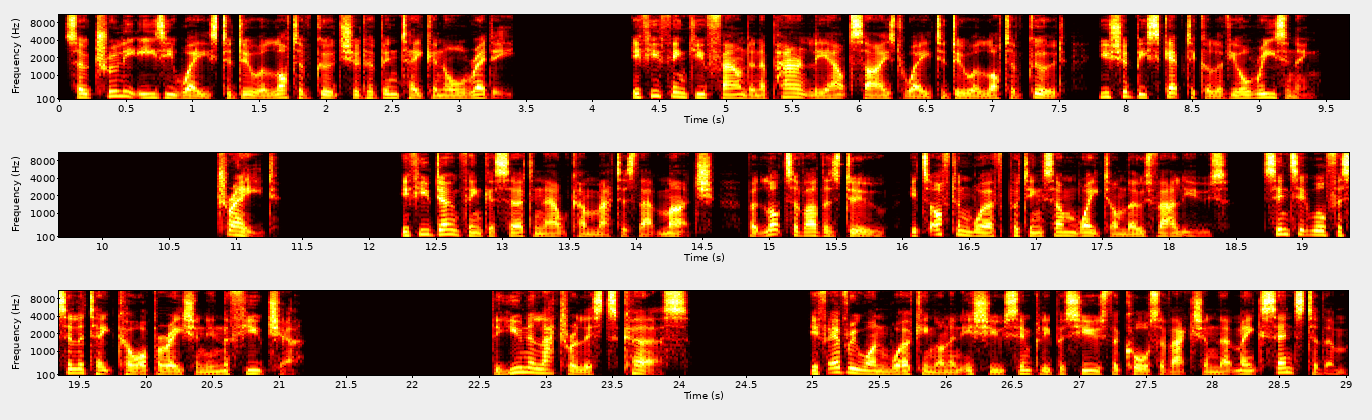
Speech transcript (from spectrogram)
so truly easy ways to do a lot of good should have been taken already. If you think you've found an apparently outsized way to do a lot of good, you should be skeptical of your reasoning. Trade. If you don't think a certain outcome matters that much, but lots of others do, it's often worth putting some weight on those values, since it will facilitate cooperation in the future. The unilateralist's curse. If everyone working on an issue simply pursues the course of action that makes sense to them,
